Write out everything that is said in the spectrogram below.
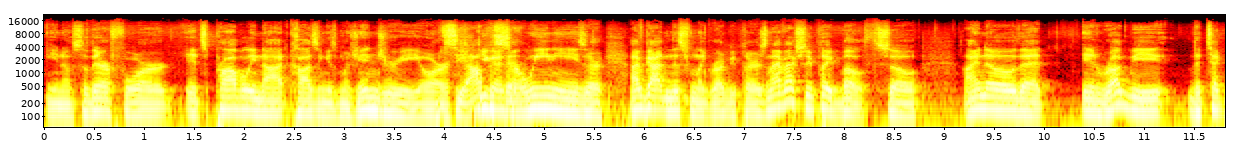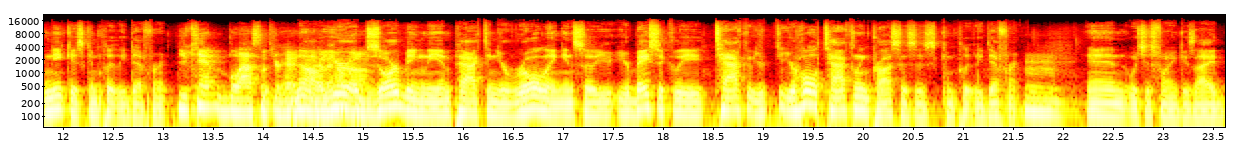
you know, so therefore it's probably not causing as much injury, or you guys are weenies, or I've gotten this from like rugby players, and I've actually played both, so I know that in rugby the technique is completely different. You can't blast with your head. No, you you're on. absorbing the impact and you're rolling, and so you're, you're basically tackle. Your, your whole tackling process is completely different, Hmm. and which is funny because I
